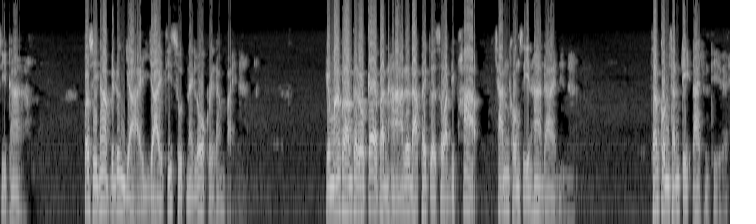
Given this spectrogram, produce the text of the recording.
สีหน้า เพราะสีหน้าเป็นเรื่องใหญ่ใหญ่ที่สุดในโลกเลยทำไปนะคือหมายความถ้าเราแก้ปัญหาระดับให้เกิดสวัสดิภาพ ชั้นของศีลห้าได้เนี่ยนะสังคมสันติได้ทันทีเลย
